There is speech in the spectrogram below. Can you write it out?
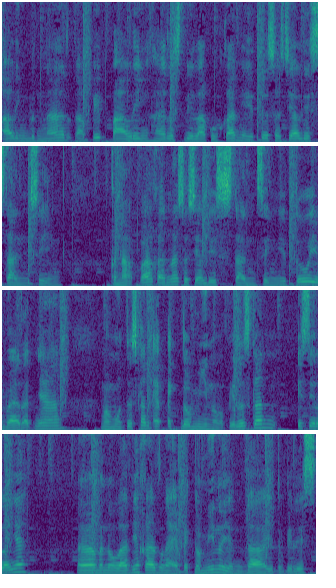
paling benar tapi paling harus dilakukan yaitu social distancing. Kenapa? Karena social distancing itu ibaratnya memutuskan efek domino. Virus kan istilahnya e, menularnya karena efek domino ya entah itu virus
